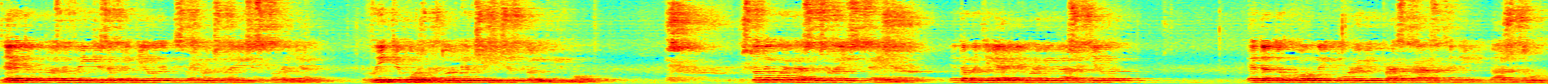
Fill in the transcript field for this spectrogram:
Для этого мы должны выйти за пределы своего человеческого «я». Выйти можно только через чувство любви к Богу. Что такое наше человеческое «я»? Это материальный уровень нашего тела, это духовный уровень пространственный, наш дух.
